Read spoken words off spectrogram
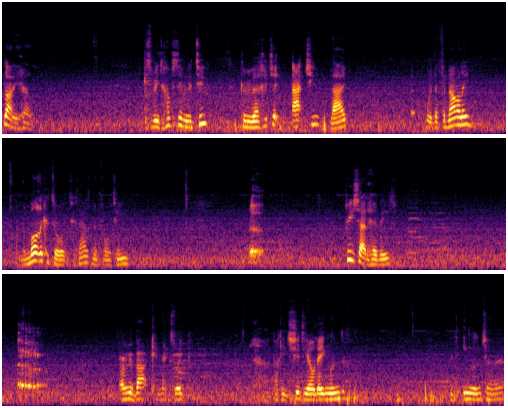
Bloody hell. This will be Huffy 72 coming back at you live with the finale of the Malt Liquor Tour 2014. Peace out, Hermes. I'll be back next week. Back in shitty old England. In Englandshire.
